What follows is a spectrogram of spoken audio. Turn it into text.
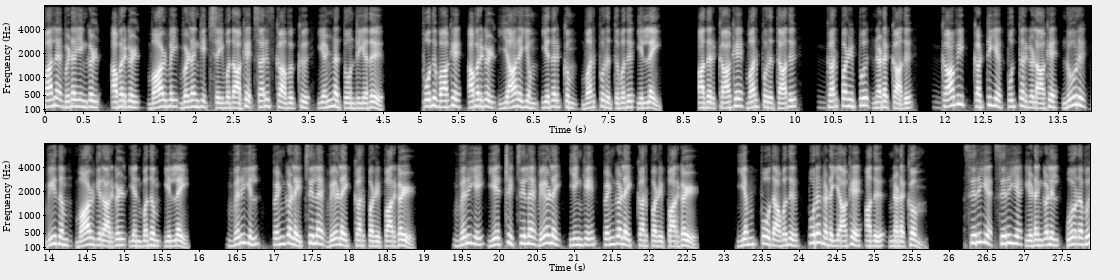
பல விடயங்கள் அவர்கள் வாழ்வை விளங்கிச் செய்வதாக சரிஸ்காவுக்கு எண்ண தோன்றியது. பொதுவாக அவர்கள் யாரையும் எதற்கும் வற்புறுத்துவது இல்லை. அதற்காக வற்புறுத்தாது கற்பழிப்பு நடக்காது. காவி கட்டிய புத்தர்களாக நூறு வீதம் வாழ்கிறார்கள் என்பதும் இல்லை. வெறியில் பெண்களை சில வேளை கற்பழிப்பார்கள். வெறியை ஏற்றி சில வேளை இங்கே பெண்களை கற்பழிப்பார்கள். எப்போதாவது புறநடையாக அது நடக்கும். சிறிய சிறிய இடங்களில் உறவு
